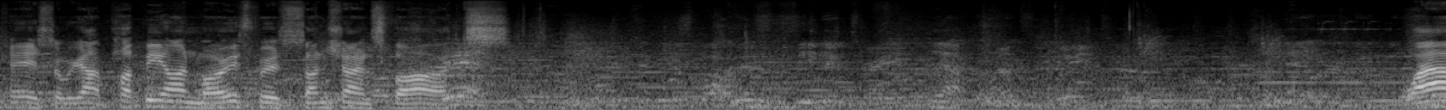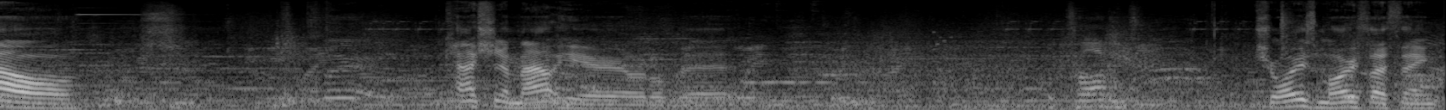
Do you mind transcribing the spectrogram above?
Okay, so we got Puppeh on Marth versus Sunshine's Fox. Wow. Cashing him out here a little bit. The prodigy. Troy's Marth, I think.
